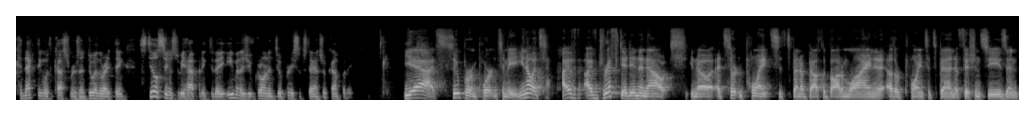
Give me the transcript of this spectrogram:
connecting with customers and doing the right thing still seems to be happening today, even as you've grown into a pretty substantial company. Yeah, it's super important to me. You know, it's I've I've drifted in and out. You know, at certain points it's been about the bottom line, and at other points it's been efficiencies, and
